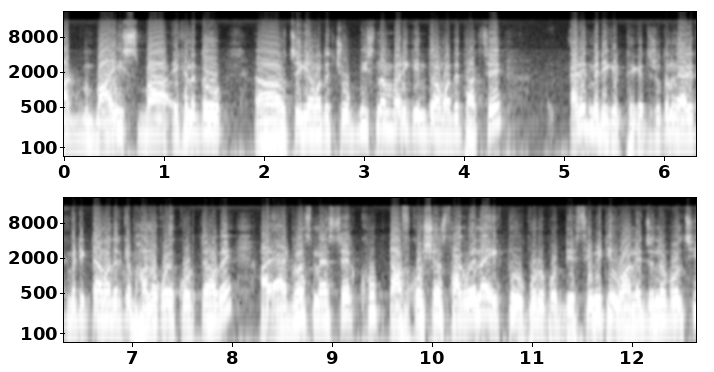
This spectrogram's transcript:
আট, বাইশ বা এখানে তো হচ্ছে কি আমাদের চব্বিশ নাম্বারই কিন্তু আমাদের থাকছে অ্যারিথমেটিকের থেকে। তো সুতরাং অ্যারিথমেটিকটা আমাদেরকে ভালো করে করতে হবে। আর অ্যাডভান্স ম্যাথসের খুব টাফ কোশ্চেন্স থাকবে না, একটু উপর উপর দিয়ে। সিবিটি ওয়ানের জন্য বলছি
